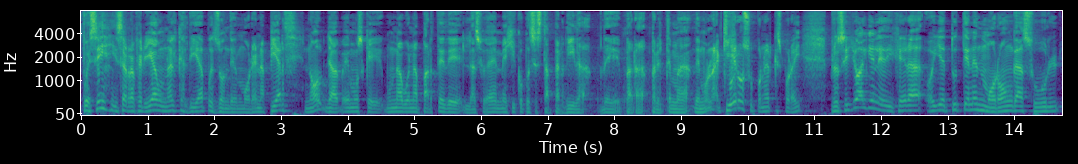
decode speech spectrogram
Pues sí, y se refería a una alcaldía pues donde Morena pierde, ¿no? Ya vemos que una buena parte de la Ciudad de México pues está perdida para, para el tema de Morena. Quiero suponer que es por ahí, pero si yo a alguien le dijera, oye, tú tienes moronga azul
